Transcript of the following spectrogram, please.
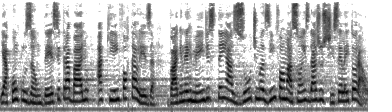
e a conclusão desse trabalho aqui em Fortaleza. Wagner Mendes tem as últimas informações da Justiça Eleitoral.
